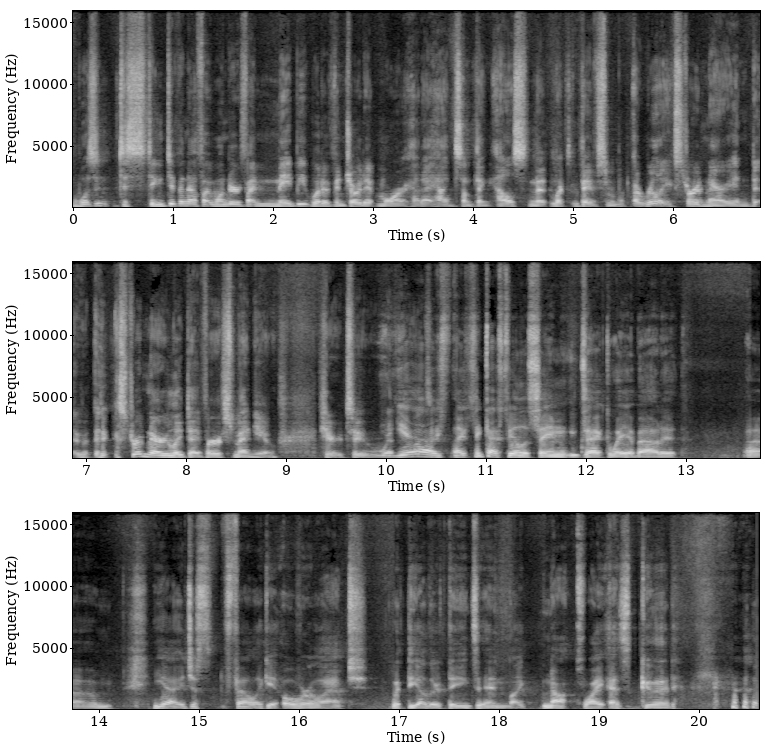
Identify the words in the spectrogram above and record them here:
wasn't distinctive enough. I wonder if I maybe would have enjoyed it more had I had something else. And it looked they have some a really extraordinary and extraordinarily diverse menu here too. With Yeah, I, I think I feel the same exact way about it. um, yeah, it just felt like it overlapped with the other things and like not quite as good.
